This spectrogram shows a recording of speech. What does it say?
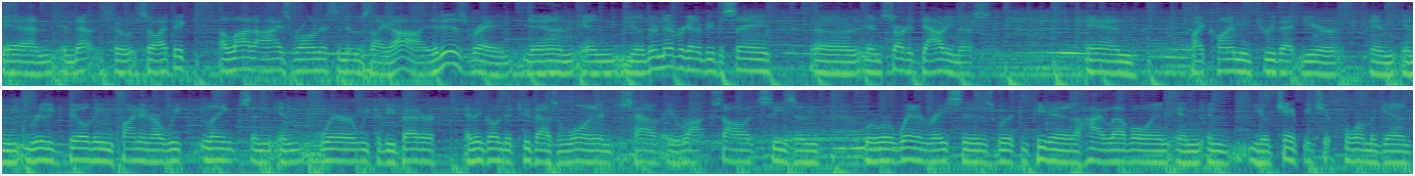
and and that so so I think a lot of eyes were on us, and it was like ah, it is Ray, and and you know they're never going to be the same, uh, and started doubting us, and by climbing through that year and, and really building, finding our weak links and, and where we could be better, and then going to 2001 and just have a rock solid season where we're winning races, we're competing at a high level and, and you know championship form again,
